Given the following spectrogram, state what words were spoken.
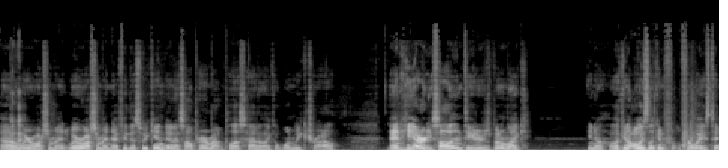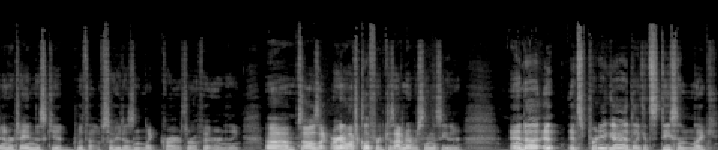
Uh, Okay. We were watching my we were watching my nephew this weekend, and I saw Paramount Plus had a, like a one week trial, and he already saw it in theaters. But I'm like, you know, I'm looking always looking for, for ways to entertain this kid with so he doesn't like cry or throw a fit or anything. Um, so I was like, we're gonna watch Clifford because I've never seen this either, and uh, it it's pretty good. Like it's decent. Like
